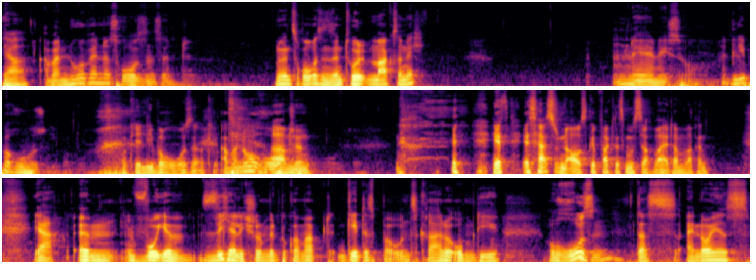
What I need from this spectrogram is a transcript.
Ja, Aber nur, wenn es Rosen sind. nur ins Rosen sind. Tulpen magst du nicht? Nee, nicht so. Lieber Rosen. Okay, liebe Rosen. Okay. Aber nur rote. Ähm, jetzt, jetzt hast du schon ausgepackt, jetzt musst du auch weitermachen. Ja, ähm, wo ihr sicherlich schon mitbekommen habt, geht es bei uns gerade um die Rosen. Das ein neues,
